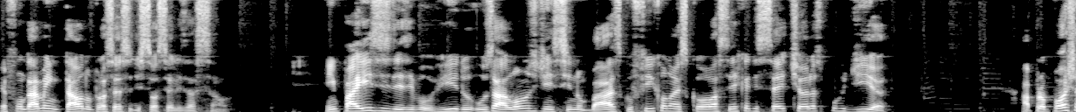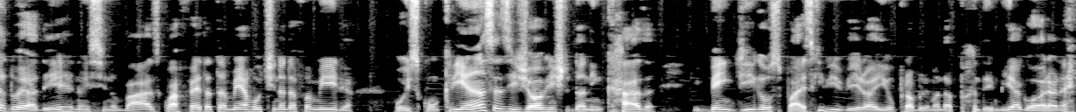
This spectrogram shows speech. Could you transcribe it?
é fundamental no processo de socialização. Em países desenvolvidos, os alunos de ensino básico ficam na escola cerca de 7 horas por dia. A proposta do EAD no ensino básico afeta também a rotina da família, pois com crianças e jovens estudando em casa, e bendiga os pais que viveram aí o problema da pandemia agora, né?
